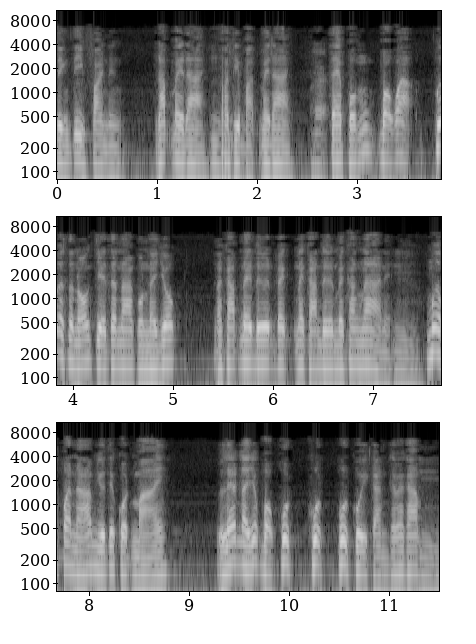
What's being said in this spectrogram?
สิ่งที่อีกฝ่ายหนึ่งรับไม่ได้อืมปฏิบัติไม่ได้ฮะแต่ผมบอกว่าเพื่อสนองเจตนาของนายกนะครับในเดินไปในการเดินไปข้างหน้าเนี่ยอืมเมื่อปัญหาอยู่ที่กฎหมาย แล้วนายกบอกพูดพูดพูดคุยกันใช่ไหมครับอืม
